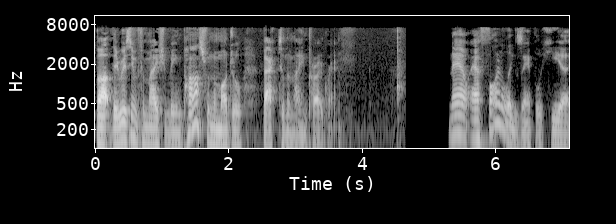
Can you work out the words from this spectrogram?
but there is information being passed from the module back to the main program. Now, our final example here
